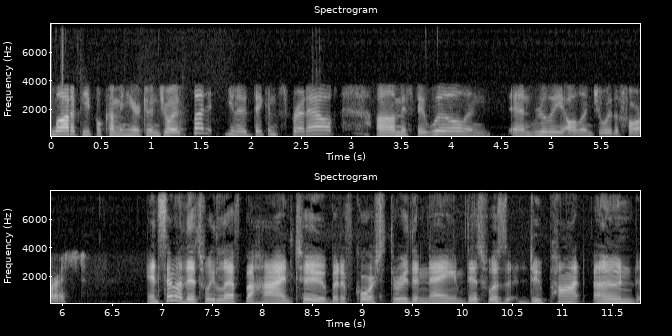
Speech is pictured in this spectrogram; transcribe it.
a lot of people coming here to enjoy it, but you know they can spread out um, if they will, and and really all enjoy the forest. And some of this we left behind too, but of course, through the name, this was DuPont owned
